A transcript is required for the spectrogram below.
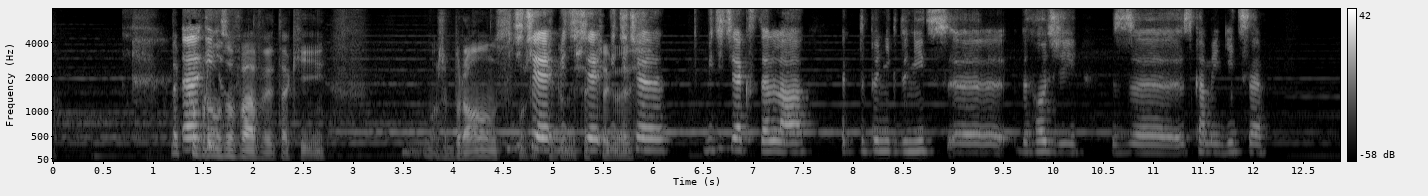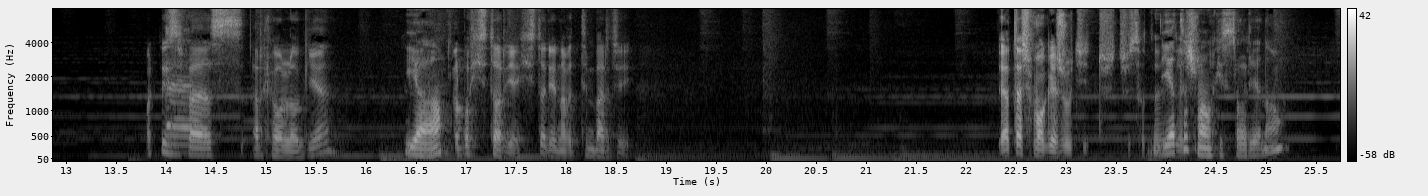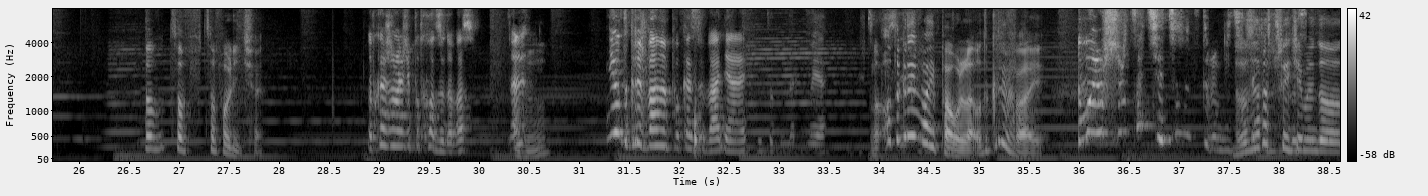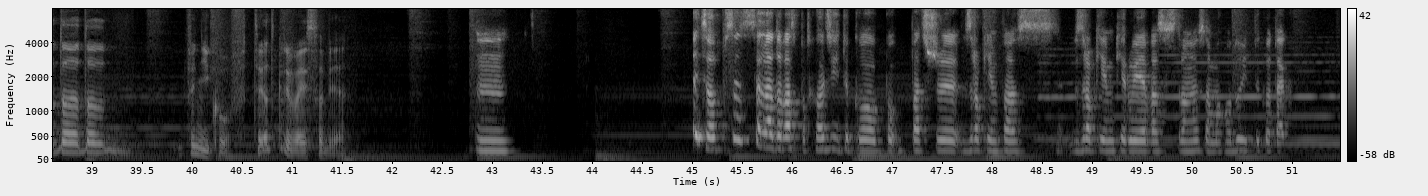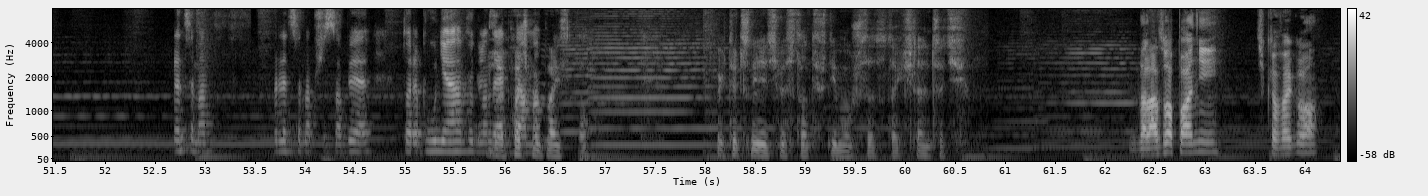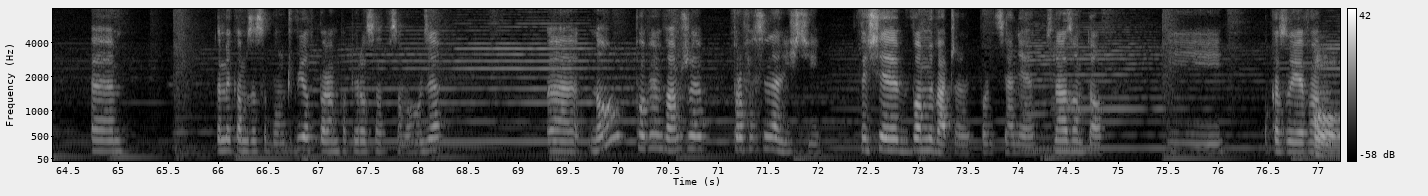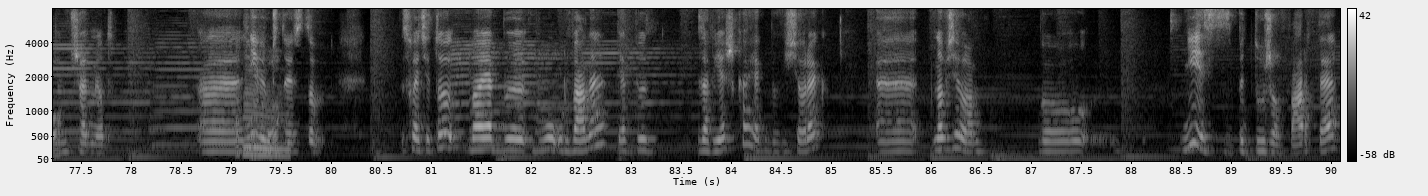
Lekko E, brązowawy, taki... Może brąz, może Widzicie, jakiś widzicie, widzicie, widzicie jak Stella, jak gdyby nigdy nic, y, wychodzi z, z kamienicy. Ma ktoś z e- was archeologię? Ja? Albo historię, historię nawet tym bardziej. Ja też mogę rzucić, czy, czy co to Ja wiesz? też mam historię, no. Co, co, co wolicie? No w każdym razie podchodzę do was. Ale Mhm. Nie odgrywamy pokazywania, jak mnie to denerwuje. No odgrywaj, Paula, odgrywaj. No bo już rzucacie, co wy tu robicie? No zaraz przejdziemy do, do, do wyników. Ty odgrywaj sobie. Mm. No i co, Sela do was podchodzi i tylko patrzy wzrokiem was, wzrokiem kieruje was w stronę samochodu i tylko tak ręce ma, ręce ma przy sobie, torebunia, wygląda Dobrze, jak chodźmy dama. Państwo. Faktycznie jedźmy stąd, już nie ma już co tutaj ślęczeć. Znalazła pani ciekawego? Em, Zamykam za sobą drzwi, odpalam papierosa w samochodzie. E, No, powiem wam, że profesjonaliści, w sensie włamywacze, policjanie, znalazłam to i pokazuję wam O. ten przedmiot. E, Nie wiem, czy to jest to... Słuchajcie, to ma jakby było urwane, jakby zawieszka, jakby wisiorek. E, No wzięłam, bo nie jest zbyt dużo warte.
